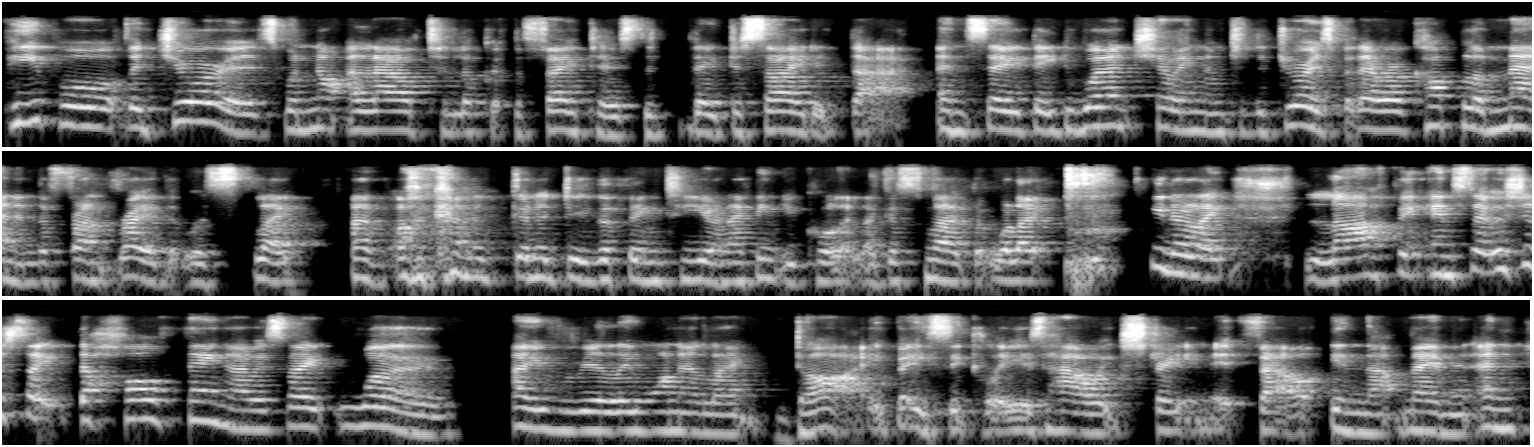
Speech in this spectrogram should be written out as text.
people, the jurors were not allowed to look at the photos. They decided that. And so they weren't showing them to the jurors, but there were a couple of men in the front row that was like, I'm, I'm kind of going to do the thing to you. And I think you call it like a smirk, but we're like, you know, like laughing. And so it was just like the whole thing. I was like, whoa I really want to like die, basically, is how extreme it felt in that moment. And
